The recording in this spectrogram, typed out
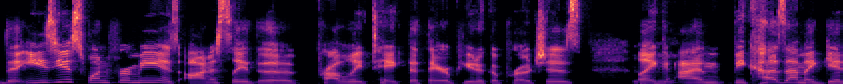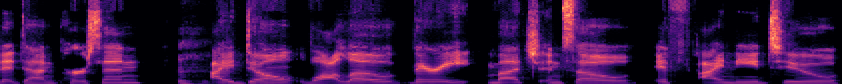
the easiest one for me is honestly the probably take the therapeutic approaches. Mm-hmm. Like I'm because I'm a get it done person, Mm-hmm. I don't wallow very much. And so if I need to,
